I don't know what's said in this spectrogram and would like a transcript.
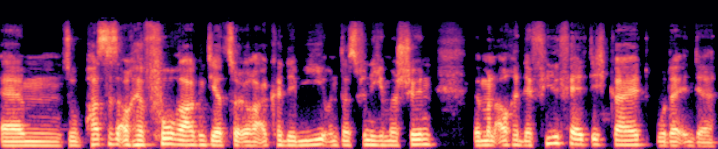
Ähm, so passt es auch hervorragend ja zu eurer Akademie und das finde ich immer schön, wenn man auch in der Vielfältigkeit oder in der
